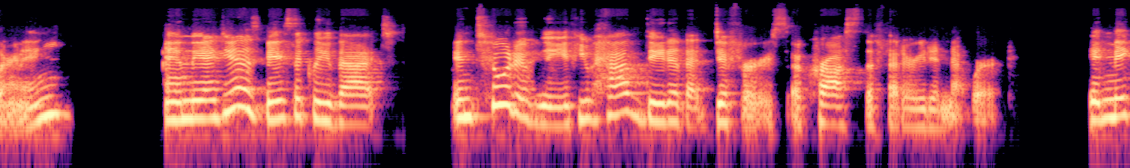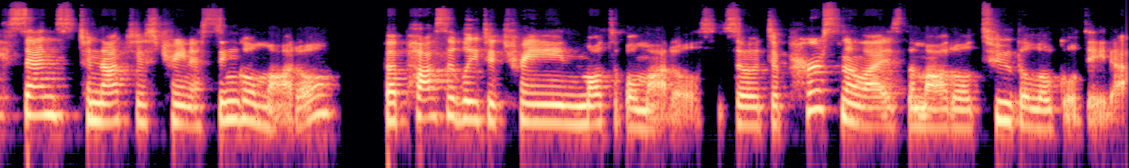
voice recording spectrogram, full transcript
learning. And the idea is basically that intuitively, if you have data that differs across the federated network, it makes sense to not just train a single model, but possibly to train multiple models. So to personalize the model to the local data.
